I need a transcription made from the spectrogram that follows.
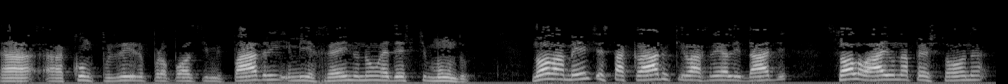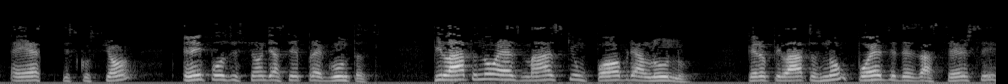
a, a, cumprir o propósito de meu Padre e meu reino não é deste mundo. Novamente está claro que a realidade só há uma pessoa em essa discussão em posição de fazer perguntas. Pilatos não é mais que um pobre aluno, pero Pilatos não pode desfazer-se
